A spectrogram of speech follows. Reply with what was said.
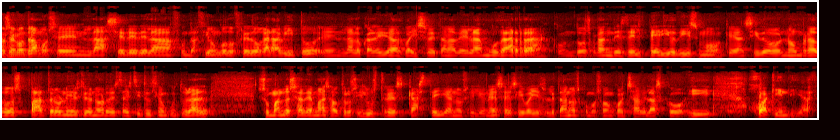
Nos encontramos en la sede de la Fundación Godofredo Garavito, en la localidad vallisoletana de La Mudarra, con dos grandes del periodismo que han sido nombrados patrones de honor de esta institución cultural, sumándose además a otros ilustres castellanos y leoneses y vallisoletanos como son Concha Velasco y Joaquín Díaz.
